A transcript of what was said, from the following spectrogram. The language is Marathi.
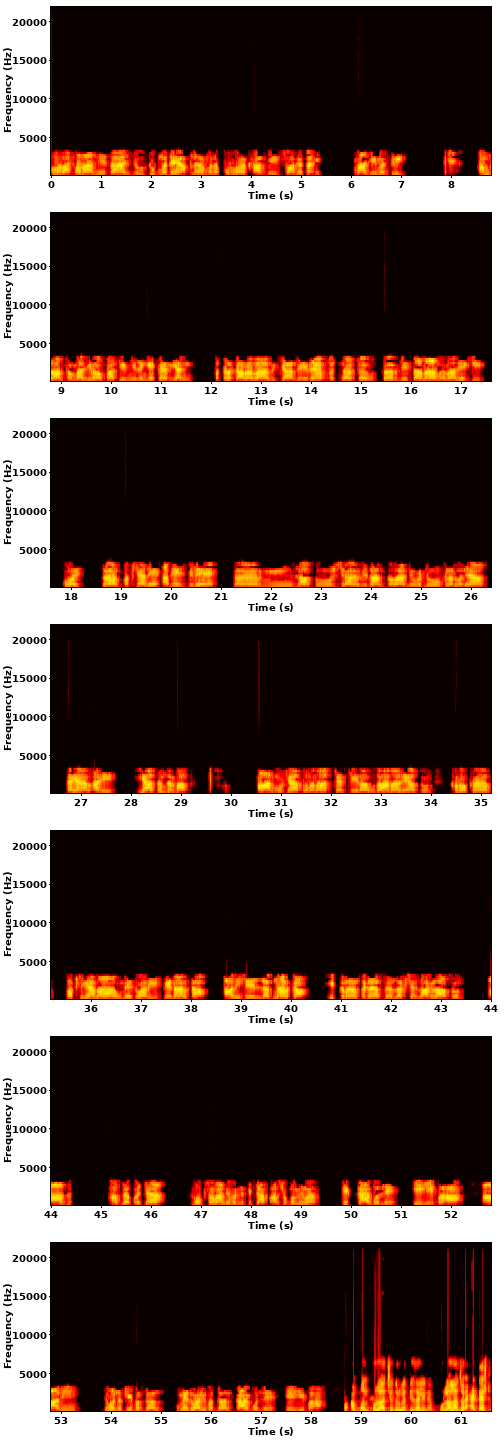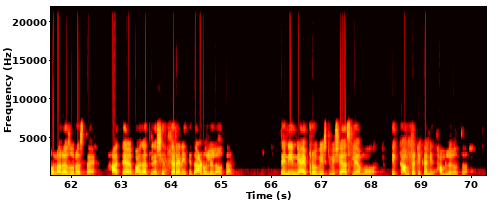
मराठवाडा नेता युट्यूबमध्ये आपलं मनपूर्वक हार्दिक स्वागत आहे. माजी मंत्री आमदार संभाजीराव पाटील निलंगेकर यांनी पत्रकाराला विचारलेल्या प्रश्नाचं उत्तर देताना म्हणाले की होय जर पक्षाने आदेश दिले तर मी लातूर शहर विधानसभा निवडणूक लढवण्यास तयार आहे. या संदर्भात फार मोठ्या प्रमाणात चर्चेला उदाहरण आले असून खरोखर पक्ष याला उमेदवारी देणार का आणि हे लढणार का इकडं सगळ्याचं लक्ष लागलं असून आज भाजपच्या लोकसभा निवडणुकीच्या पार्श्वभूमीवर ते काय बोलले तेही पहा आणि निवडणुकीबद्दल उमेदवारीबद्दल काय बोलले तेही पहा. आपण पुलाची दुर्गती झाली नाही. पुलाला जो अटॅच होणारा जो रस्ता आहे हा त्या भागातल्या शेतकऱ्यांनी तिथं अडवलेला होता. त्यांनी न्यायप्रविष्ट विषय असल्यामुळं ते काम त्या ठिकाणी थांबलेलं होतं.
